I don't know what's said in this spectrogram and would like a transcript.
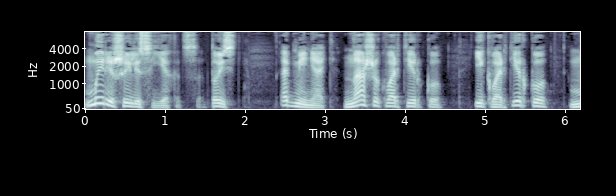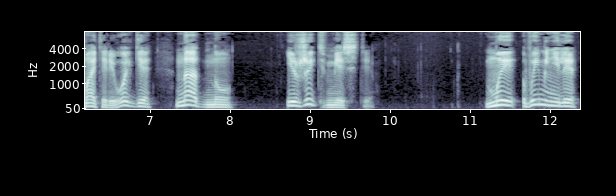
Мы решили съехаться, то есть обменять нашу квартирку и квартирку матери Ольги на одну и жить вместе. Мы выменили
